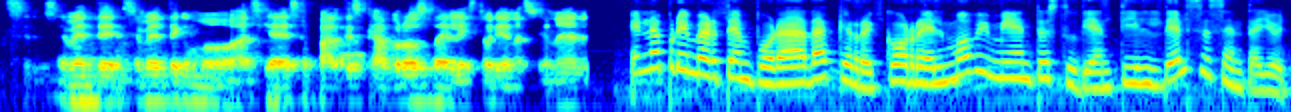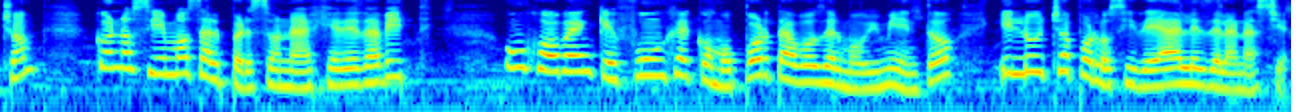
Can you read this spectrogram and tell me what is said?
se, mete, se mete como hacia esa parte escabrosa de la historia nacional. En la primera temporada que recorre el movimiento estudiantil del 68, conocimos al personaje de David, un joven que funge como portavoz del movimiento y lucha por los ideales de la nación.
